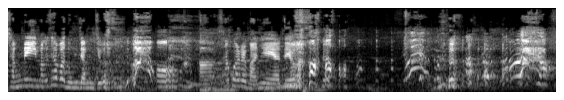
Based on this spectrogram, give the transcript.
장래희망 사과 농장주. 어. 아, 사과를 많이 해야 돼요.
